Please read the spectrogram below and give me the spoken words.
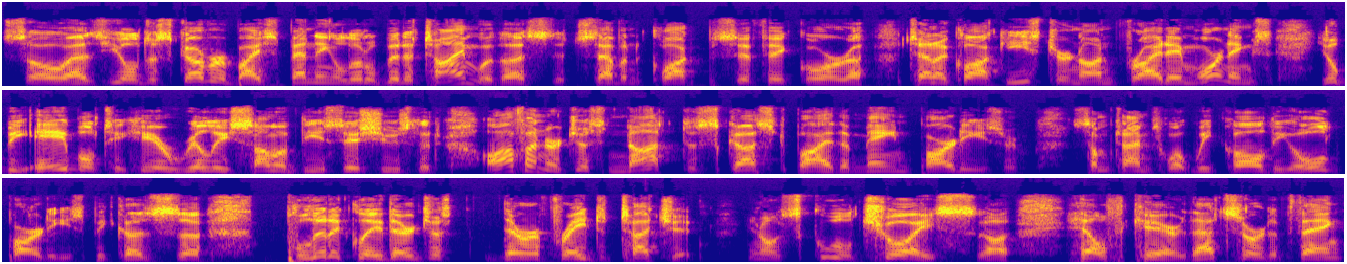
So, as you'll discover by spending a little bit of time with us at 7 o'clock Pacific or uh, 10 o'clock Eastern on Friday mornings, you'll be able to hear really some of these issues that often are just not discussed by the main parties or sometimes what we call the old parties because uh, politically they're just they're afraid to touch it you know, school choice, uh, health care, that sort of thing.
